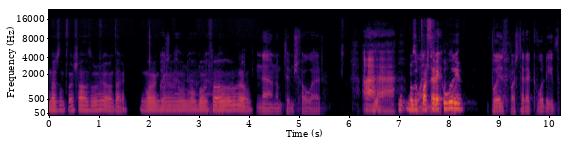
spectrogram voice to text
nós não podemos falar sobre o filme, António. Não, Pois não, não, não, podemos não, falar sobre o filme. Não, não podemos falar. Ah, Mas o póster é o- colorido. Pois, o póster é colorido.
